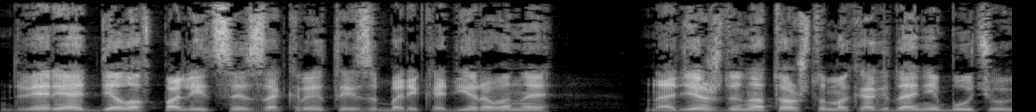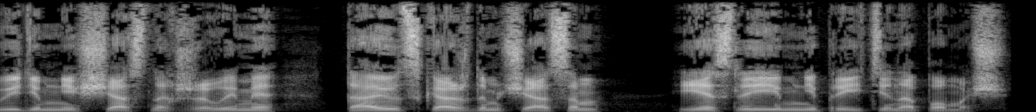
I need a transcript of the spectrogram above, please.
Двери отделов полиции закрыты и забаррикадированы, надежды на то, что мы когда-нибудь увидим несчастных живыми, тают с каждым часом, если им не прийти на помощь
